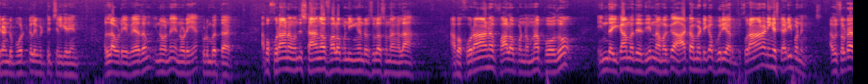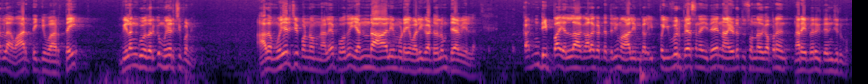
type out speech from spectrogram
இரண்டு பொருட்களை விட்டு செல்கிறேன். அல்லாவுடைய வேதம் இன்னொன்று என்னுடைய குடும்பத்தார். அப்போ குரானை வந்து ஸ்ட்ராங்காக ஃபாலோ பண்ணிக்கங்கன்ற சொல்ல சொன்னாங்களா? அப்போ குரானை ஃபாலோ பண்ணோம்னா போதும். இந்த இக்காமத்தின் நமக்கு ஆட்டோமேட்டிக்காக புரிய ஆரம்பிச்சு. குரானை நீங்கள் ஸ்டடி பண்ணுங்க. அவர் சொல்கிறார்ல வார்த்தைக்கு வார்த்தை விளங்குவதற்கு முயற்சி பண்ணுங்கள் அதை முயற்சி பண்ணோம்னாலே போதும். எந்த ஆலிமுடைய வழிகாட்டுதலும் தேவையில்லை. கண்டிப்பாக எல்லா காலகட்டத்திலையும் ஆலிம்கள் இப்போ இவர் பேசின இதே நான் எடுத்து சொன்னதுக்கப்புறம் நிறைய பேருக்கு தெரிஞ்சிருக்கும்.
